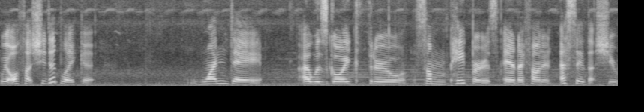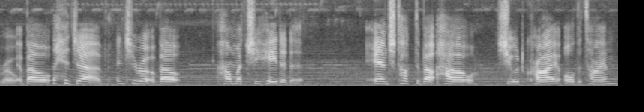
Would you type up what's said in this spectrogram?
We all thought she did like it. One day, I was going through some papers and I found an essay that she wrote about the hijab, and she wrote about how much she hated it. And she talked about how she would cry all the time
